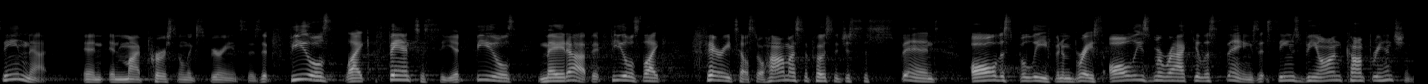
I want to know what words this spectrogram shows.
seen that in, in my personal experiences. It feels like fantasy, it feels made up, it feels like fairy tale. So, how am I supposed to just suspend all this belief and embrace all these miraculous things? It seems beyond comprehension.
